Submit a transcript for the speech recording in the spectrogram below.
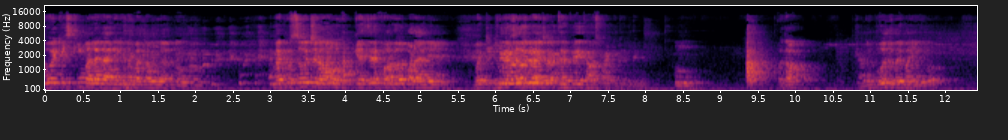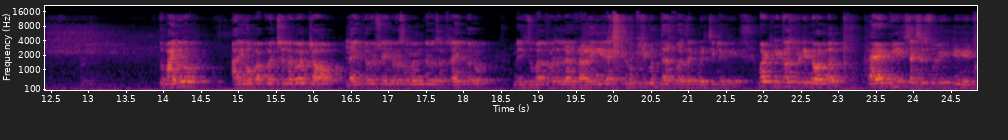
वो एक स्कीम अलग आ रही है मैं बताऊँगा आप लोगों को। मैं कुछ सोच रहा हूँ कैसे फॉलोअर बढ़ाने हैं। बट घर पे एक हाउस पार्टी कर लेंगे हम्म। बताओ। क्या? तो बोल दो मेरे भाइयों को? तो भाइयों आई होप आपको अच्छा लगा। जाओ लाइक करो शेयर करो कमेंट करो सब्सक्राइब करो। मेरी ज़ुबान थोड़ा सा लड़का रही है, क्योंकि वो दस परसेंट मिर्ची लग रही but it was weighty normal and we successfully did it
